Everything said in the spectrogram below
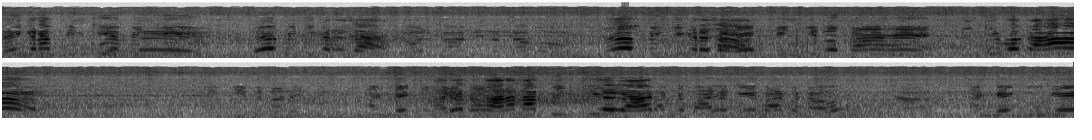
नहीं कहना पिंकी है पिंकी। ए पिंकी करे जा। ए पिंकी करे जा। अरे पिंकी वो कहाँ है? पिंकी वो कहाँ है? पिंकी पता नहीं अंडे अरे तुम्हारा नाम पिंकी है यार। अच्छा बालक ये बात बताओ। अंडे चूजे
